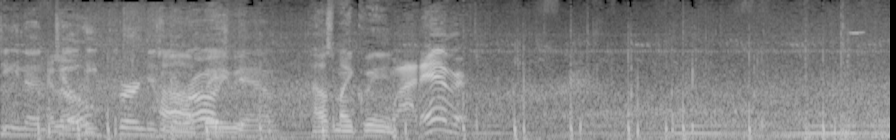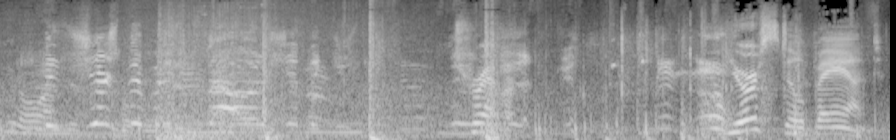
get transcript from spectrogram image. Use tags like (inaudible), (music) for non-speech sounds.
Tina until Hello? he burned his Aw, garage baby. down. How's my queen? Whatever. You know, I'm just... (laughs) Trevor. You're still banned.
